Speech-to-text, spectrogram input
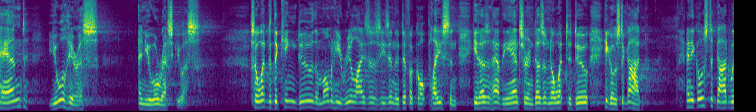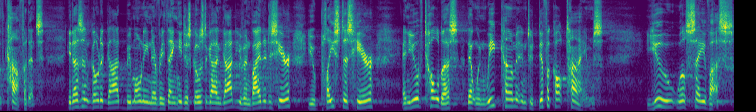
and you will hear us, and you will rescue us. So, what did the king do the moment he realizes he's in a difficult place and he doesn't have the answer and doesn't know what to do? He goes to God. And he goes to God with confidence. He doesn't go to God bemoaning everything. He just goes to God and God, you've invited us here, you placed us here, and you have told us that when we come into difficult times, you will save us.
